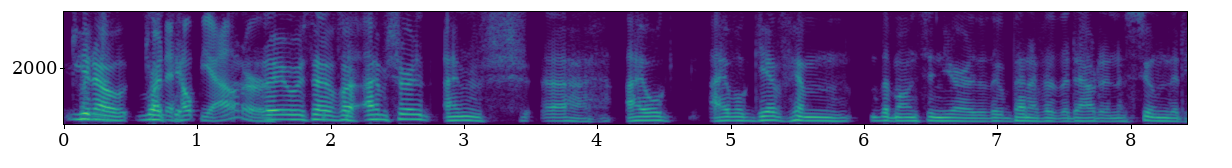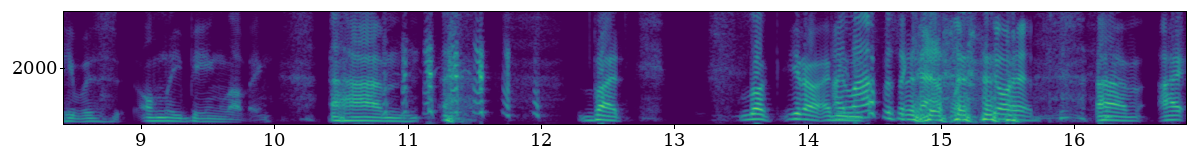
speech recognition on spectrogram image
you know, to, trying to help you out, or it was. I'm sure. I'm. Uh, I will I will give him the Monsignor the benefit of the doubt and assume that he was only being loving. Um, but look, you know, I, mean, I laugh as a Catholic. Go ahead. Um, I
